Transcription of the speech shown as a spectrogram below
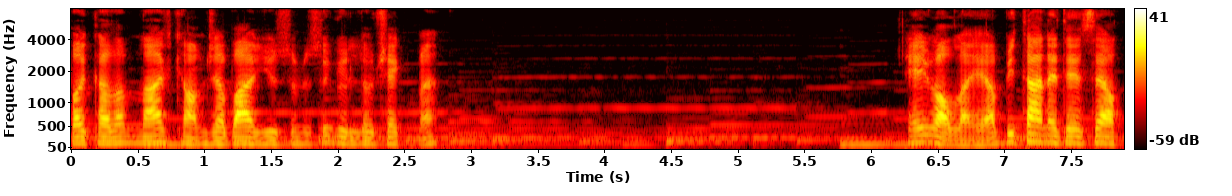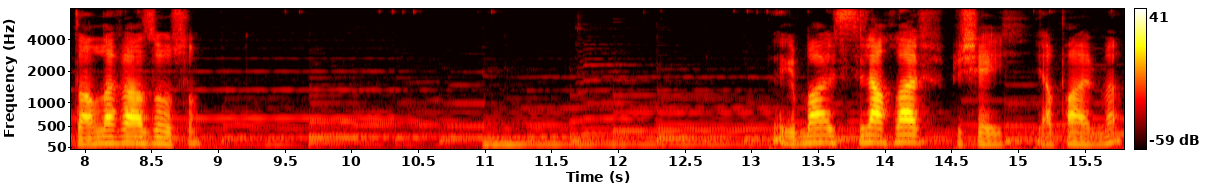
bakalım Narki amca bar yüzümüzü güldürecek mi? Eyvallah ya. Bir tane DS attı. Allah razı olsun. Peki bari silahlar bir şey yapar mı?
